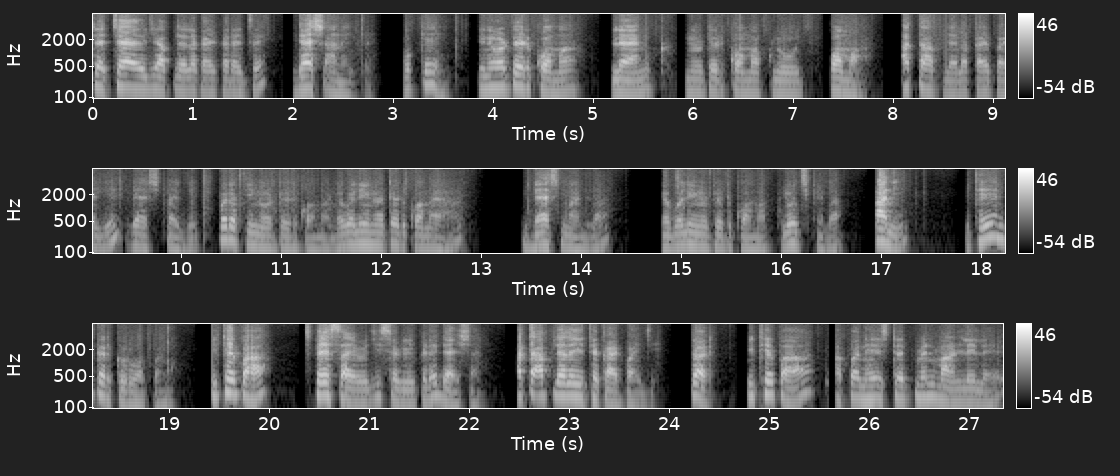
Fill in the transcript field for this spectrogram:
त्याच्याऐवजी आपल्याला काय करायचंय? डॅश आणायचंय. Okay inverted comma blank inverted comma close comma आता आपल्याला काय पाहिजे? डॅश पाहिजे. परत inverted comma double inverted comma हा डॅश मांडला डबल इन्व्हर्टेड कॉमा क्लोज केला आणि इथे एंटर करू आपण. इथे पहा स्पेस ऐवजी सगळीकडे डॅश आहे आता आपल्याला इथे काय पाहिजे? तर इथे पहा आपण हे स्टेटमेंट मांडलेलं आहे.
